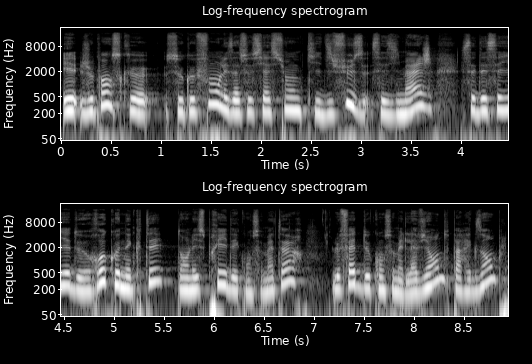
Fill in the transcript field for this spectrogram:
Et je pense que ce que font les associations qui diffusent ces images, c'est d'essayer de reconnecter dans l'esprit des consommateurs le fait de consommer de la viande, par exemple,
